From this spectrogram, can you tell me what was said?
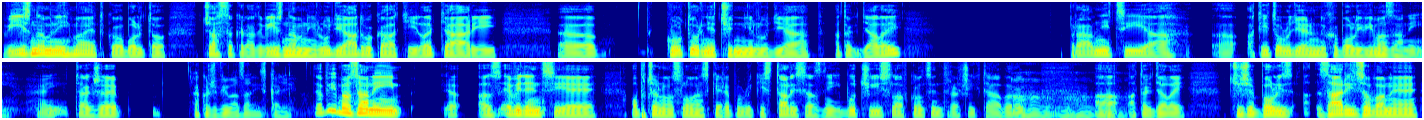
významných majetkov. Boli to častokrát významní ľudia, advokáti, lekári, kultúrne činní ľudia a tak ďalej. Právnici a, a, a títo ľudia jednoducho boli vymazaní Hej? Takže... Akože vymazaný skade? Vymazaný e, z evidencie občanov Slovenskej republiky. Stali sa z nich buď čísla v koncentračných táboroch aha, aha, a, a tak ďalej. Čiže boli zarizované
